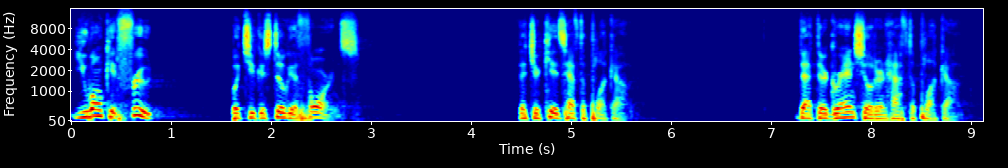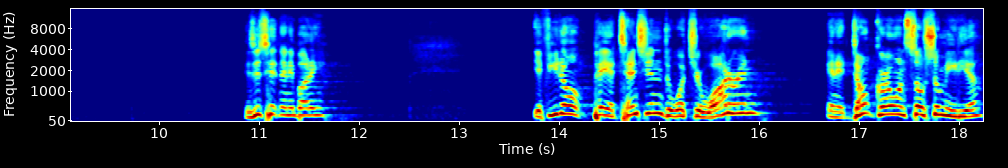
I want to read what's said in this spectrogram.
you won't get fruit but you can still get thorns that your kids have to pluck out, that their grandchildren have to pluck out. Is this hitting anybody? If you don't pay attention to what you're watering and it don't grow on social media,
